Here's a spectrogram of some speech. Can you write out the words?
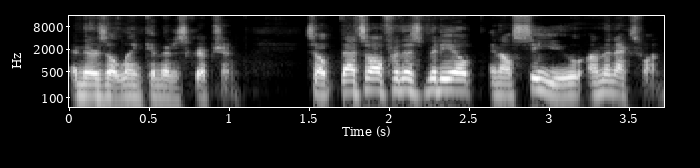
And there's a link in the description. So that's all for this video, and I'll see you on the next one.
